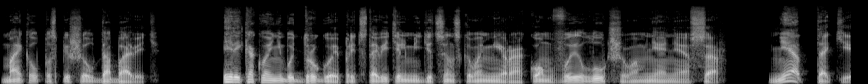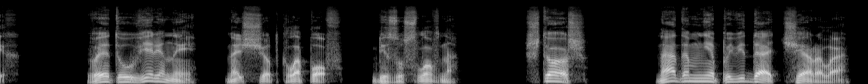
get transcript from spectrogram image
Майкл поспешил добавить. Или какой-нибудь другой представитель медицинского мира, о ком вы лучшего мнения, сэр? Нет таких. Вы это уверены насчет клопов? Безусловно. Что ж, надо мне повидать Чарла.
